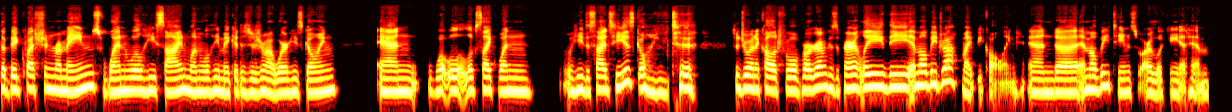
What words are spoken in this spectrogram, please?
the big question remains: When will he sign? When will he make a decision about where he's going? And what will it looks like when when he decides he is going to to join a college football program? Because apparently the MLB draft might be calling, and uh, MLB teams are looking at him.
